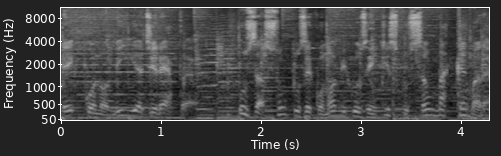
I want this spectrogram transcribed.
Economia Direta. Os assuntos econômicos em discussão na Câmara.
